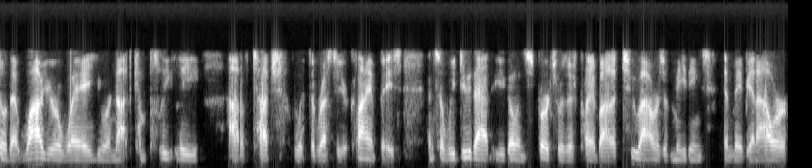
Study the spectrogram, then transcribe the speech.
so that while you're away, you are not completely out of touch with the rest of your client base. And so we do that. You go in spurts where there's probably about a two hours of meetings and maybe an hour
